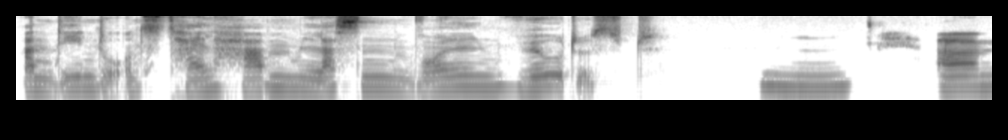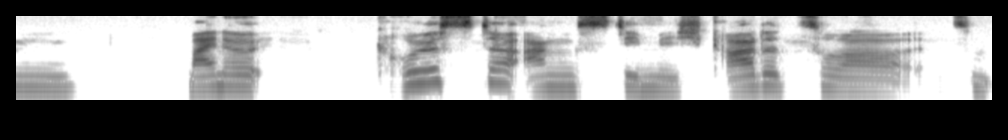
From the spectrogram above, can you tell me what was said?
an denen du uns teilhaben lassen wollen würdest? Mhm. Ähm, meine größte Angst, die mich gerade zum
